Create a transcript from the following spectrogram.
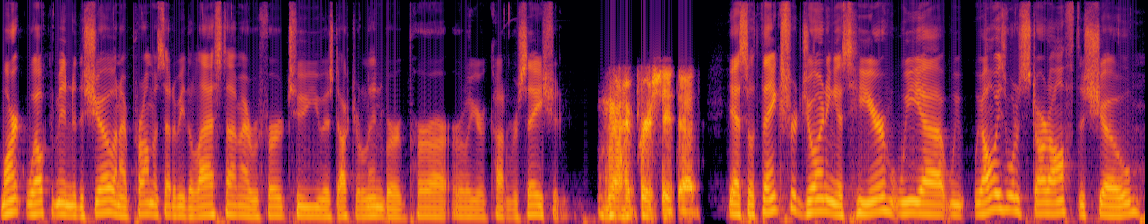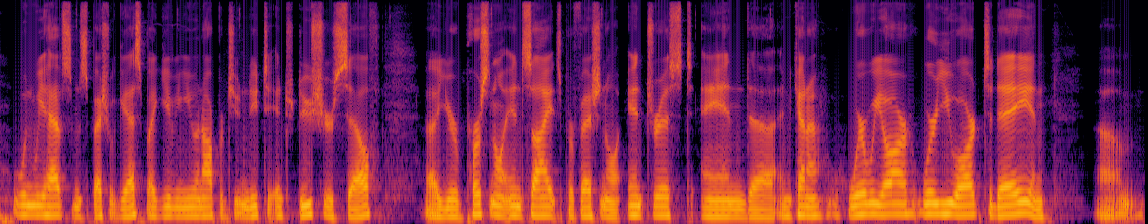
Mark, welcome into the show, and I promise that'll be the last time I refer to you as Dr. Lindberg per our earlier conversation. I appreciate that. Yeah, so thanks for joining us here. We, uh, we, we always want to start off the show when we have some special guests by giving you an opportunity to introduce yourself, uh, your personal insights, professional interest, and, uh, and kind of where we are, where you are today, and um,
